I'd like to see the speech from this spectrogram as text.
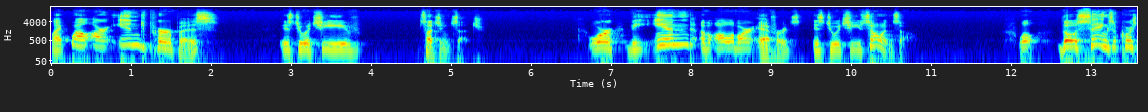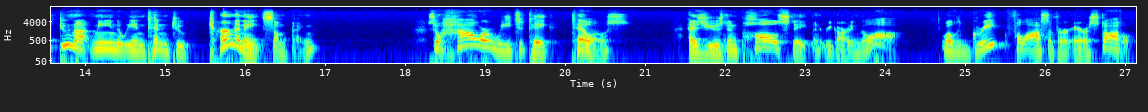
like, well, our end purpose is to achieve such and such. Or the end of all of our efforts is to achieve so and so. Well, those sayings, of course, do not mean that we intend to terminate something. So, how are we to take telos as used in Paul's statement regarding the law? Well, the Greek philosopher Aristotle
